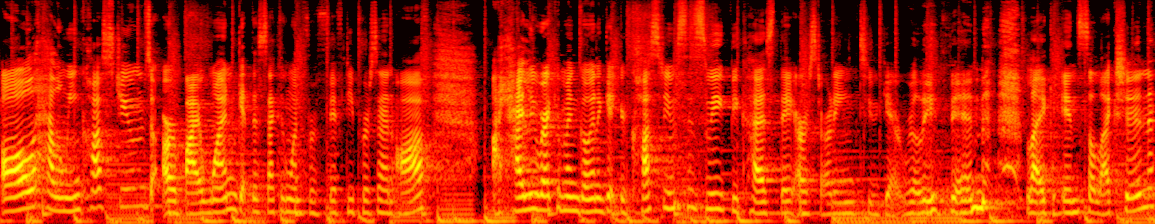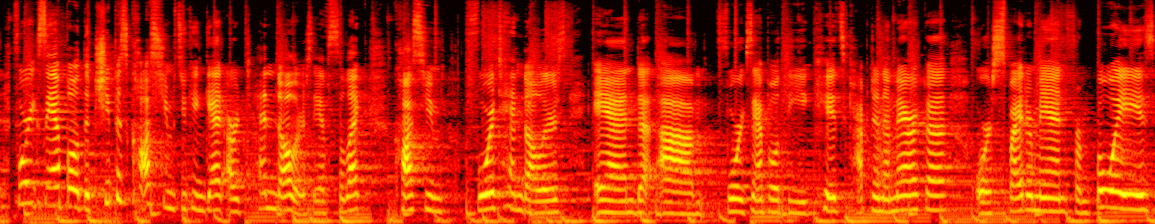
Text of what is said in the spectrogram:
all Halloween costumes are buy one, get the second one for 50% off. I highly recommend going to get your costumes this week because they are starting to get really thin, like in selection. For example, the cheapest costumes you can get are $10. They have select costumes for $10 and um, for example, the kids Captain America or Spider-Man from boys.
